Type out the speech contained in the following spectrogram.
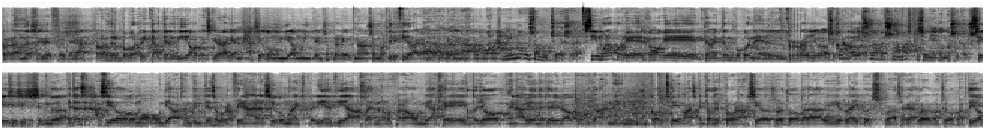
Currando, sí, después de cenar. Vamos a hacer un poco recap del vídeo, porque es que verdad que ha sido como un día muy intenso, pero que no nos hemos dirigido a la cámara. Claro, claro, ningún a, mí me gusta mucho eso, ¿eh? Sí, mola porque es como que te mete un poco en el rollo. Es como que espectador. es una persona más que se viene con nosotros. Sí, sí, sí, sí, sin duda. Entonces ha sido como un día bastante intenso porque al final ha sido como una experiencia. Nos hemos pagado un viaje, tanto yo en avión desde Bilbao como Joan en, en coche y demás. Entonces, pues bueno, ha sido sobre todo para vivirla y pues para sacarlo el máximo partido.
